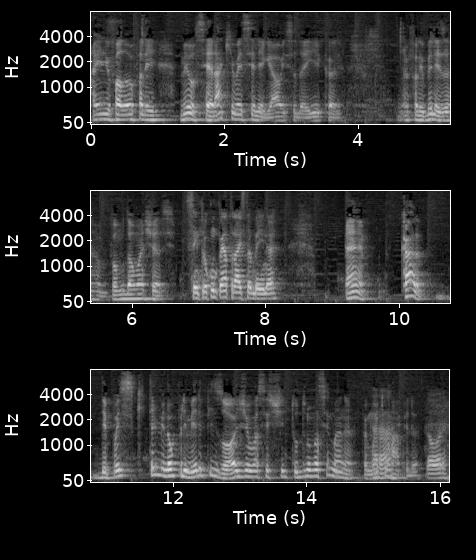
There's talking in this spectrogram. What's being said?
Aí ele falou, eu falei, meu, será que vai ser legal isso daí, cara? Eu falei, beleza, vamos dar uma chance. Você entrou com o pé atrás também, né? É, cara, depois que terminou o primeiro episódio, eu assisti tudo numa semana. Foi muito Caraca, rápido. Da hora.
